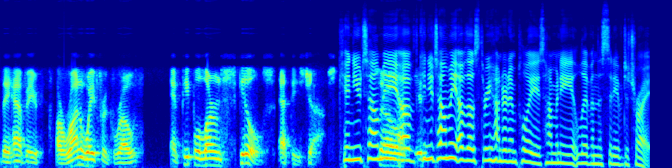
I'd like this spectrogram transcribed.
They have a, a runway for growth and people learn skills at these jobs. Can you tell me of it- Can you tell me of those 300 employees, how many live in the city of Detroit?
